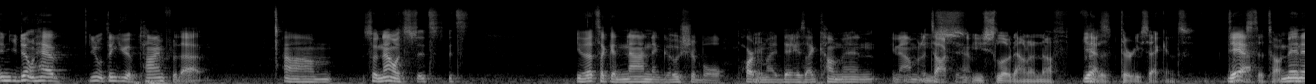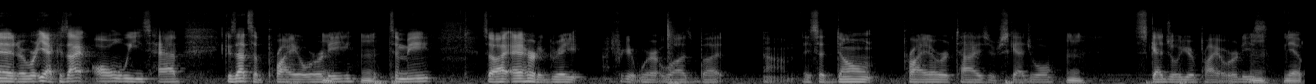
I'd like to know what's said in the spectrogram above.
and you don't have you don't think you have time for that. Um, so now it's it's it's you know that's like a non-negotiable part of my day as i come in you know i'm going to talk to him You slow down enough for Yes. the 30 seconds. yeah, to talk to him. minute or yeah, because I always have because that's a priority Mm, mm. to me. So I, I heard a great I forget where it was, but um, they said don't prioritize your schedule, Mm. schedule your priorities. Mm. Yep.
